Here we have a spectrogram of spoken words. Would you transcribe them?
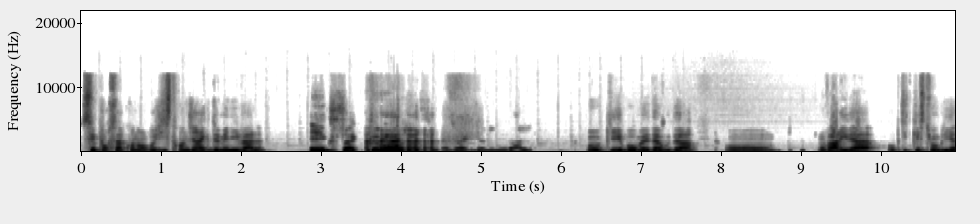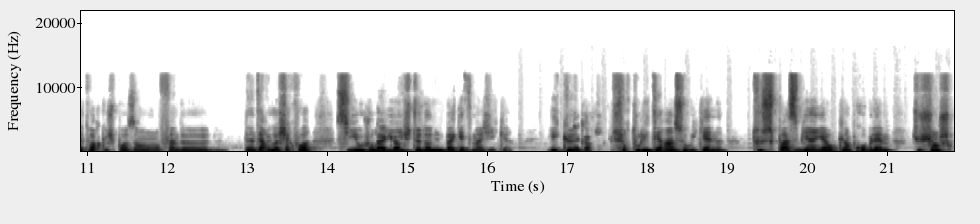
C'est pour ça qu'on enregistre en direct de Ménival. Exactement, je suis en direct de Ménival. Ok, bon, mais Daouda, on, va arriver aux petites questions obligatoires que je pose en fin d'interview à chaque fois. Si aujourd'hui je te donne une baguette magique et que sur tous les terrains ce week-end, tout se passe bien, il n'y a aucun problème, tu changes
